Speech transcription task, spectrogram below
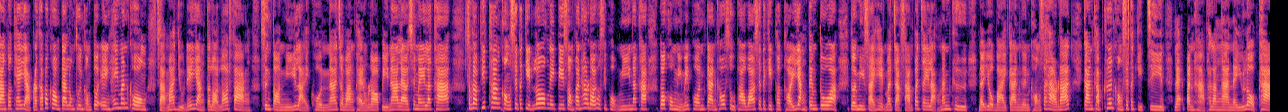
บางก็แค่อยากประคับประคองการลงทุนของตัวเองให้มั่นคง สามารถอยู่ได้อย่างตลอดรอดฝั่ง ซึ่งตอนนี้หลายคนน่าจะวางแผนรอปีหน้าแล้วใช่ไหมล่ะคะสำหรับทิศทางของเศรษฐกิจโลกในปี 2566 นี้นะคะ ก็คงหนีไม่พ้นการเข้าสู่ภาวะเศรษฐกิจถดถอยอย่างเต็มตัว โดยมีสาเหตุมาจาก 3 ปัจจัยหลักนั่นคือ นโยบายการเงินของสหรัฐ การขับเคลื่อนของเศรษฐกิจจีน และปัญหาพลังงานในยุโรปค่ะ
